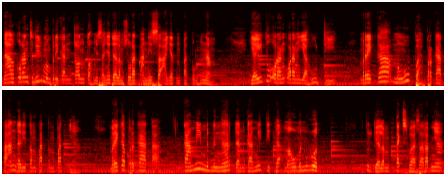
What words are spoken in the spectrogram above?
Nah Al-Quran sendiri memberikan contoh misalnya dalam surat An-Nisa ayat 46 yaitu orang-orang Yahudi mereka mengubah perkataan dari tempat-tempatnya. Mereka berkata, kami mendengar dan kami tidak mau menurut. Itu dalam teks bahasa Arabnya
